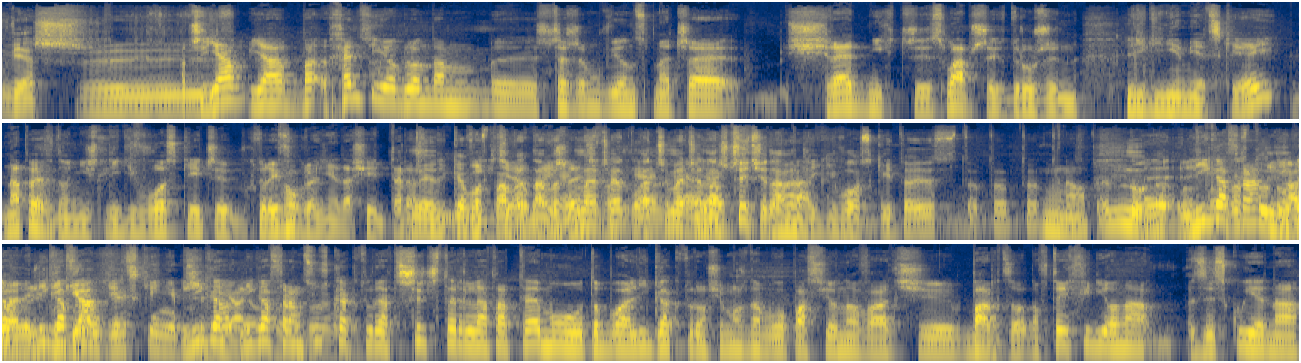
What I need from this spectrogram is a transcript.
wiesz. Yy... znaczy ja, ja chętniej oglądam, y, szczerze mówiąc, mecze średnich czy słabszych drużyn Ligi Niemieckiej, na pewno niż Ligi Włoskiej, czy w której w ogóle nie da się teraz Nie, Liga Włoska, nigdzie nawet, nawet obejrzeć. mecze, Nie, znaczy mecze nie, na szczycie tak. nawet Ligi Włoskiej to jest to, to, to, to, No. nuda. E, No, Liga. Ale Liga Fra- Angielskiej nie Liga, Liga. Francuska, która 3-4 lata temu to była liga, którą się można było pasjonować y, bardzo. No w tej chwili ona zyskuje na,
